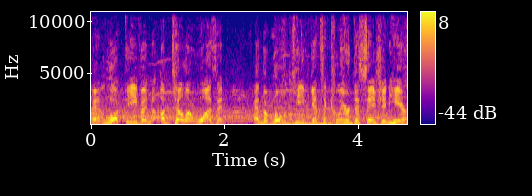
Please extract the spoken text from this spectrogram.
It looked even until it wasn't, and the road team gets a clear decision here.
